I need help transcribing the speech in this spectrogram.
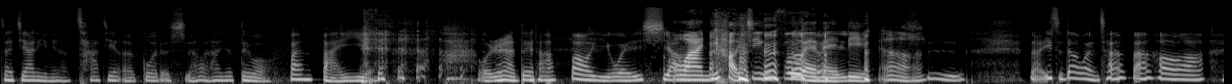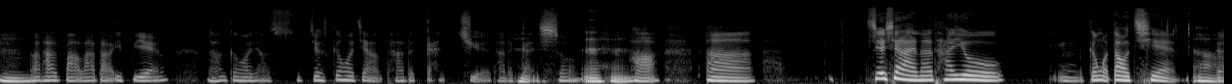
在家里呢擦肩而过的时候，他就对我翻白眼，我仍然对他报以微笑。哇，你好幸福哎，美丽。嗯，是。那一直到晚餐饭后啊，嗯，然后他把我拉到一边，然后跟我讲，就是跟我讲他的感觉，他的感受。嗯哼，好啊，呃，接下来呢，他又嗯跟我道歉，嗯，对。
